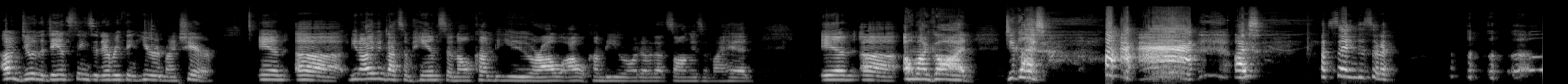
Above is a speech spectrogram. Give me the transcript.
I'm doing the dance things and everything here in my chair. And, uh, you know, I even got some Hanson, I'll come to you, or I'll, I'll come to you, or whatever that song is in my head. And, uh, oh my God, do you guys, I, I sang this in a,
